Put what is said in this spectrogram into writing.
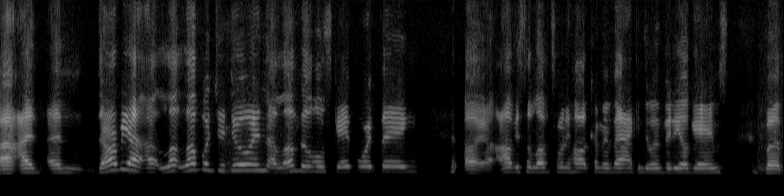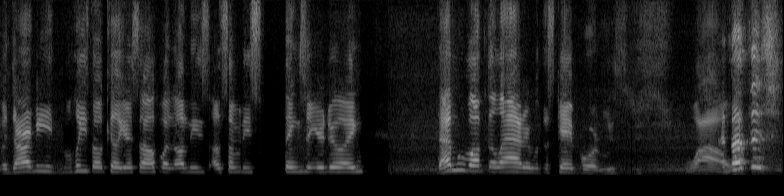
Uh, I and Darby, I, I lo- love what you're doing. I love the whole skateboard thing. Uh, I obviously love Tony Hawk coming back and doing video games. But but Darby, please don't kill yourself on, on these on some of these things that you're doing. That move up the ladder with the skateboard was just, wow. I thought this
